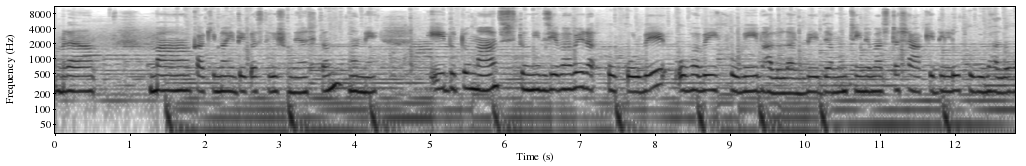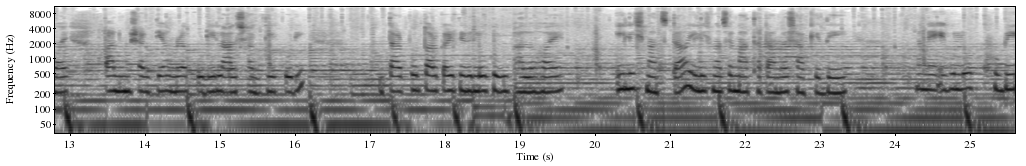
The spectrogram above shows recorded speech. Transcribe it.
আমরা মা কাকিমা এদের কাছ থেকে শুনে আসতাম। মানে এই দুটো মাছ তুমি যেভাবে করবে, ওভাবেই খুবই ভালো লাগবে। যেমন চিংড়ি মাছটা শাকে দিলেও খুবই ভালো হয়। পালং শাক দিয়ে আমরা করি, লাল শাক দিয়ে করি। তারপর তরকারিতে দিলেও খুবই ভালো হয়। ইলিশ মাছটা, ইলিশ মাছের মাথাটা আমরা শাকে দিই। মানে এগুলো খুবই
